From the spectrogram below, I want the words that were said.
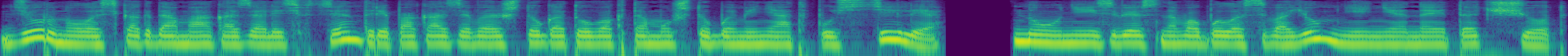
Дёрнулась, когда мы оказались в центре, показывая, что готова к тому, чтобы меня отпустили, но у неизвестного было свое мнение на этот счет,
